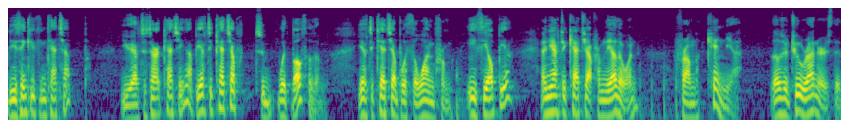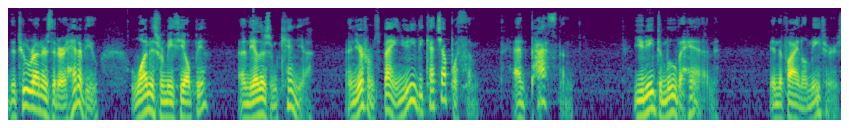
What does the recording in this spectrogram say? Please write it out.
Do you think you can catch up? You have to start catching up. You have to catch up to, with both of them. You have to catch up with the one from Ethiopia, and you have to catch up from the other one from Kenya. Those are two runners. The, the two runners that are ahead of you, one is from Ethiopia, and the other is from Kenya. And you're from Spain. You need to catch up with them and pass them. You need to move ahead in the final meters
